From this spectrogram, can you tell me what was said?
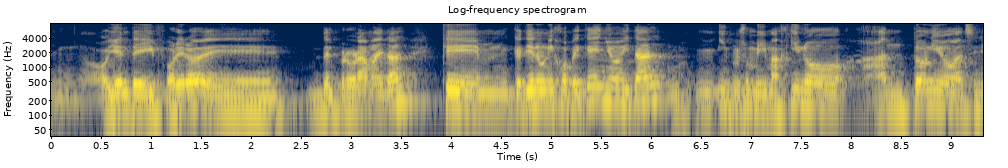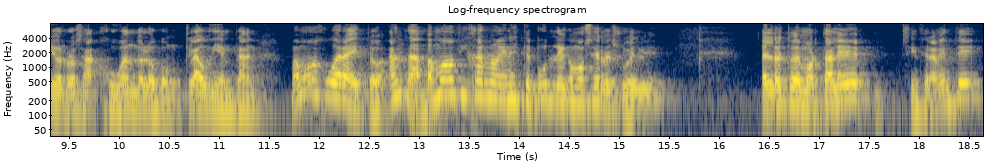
mm, oyente y forero de- del programa y tal, que, mm, que tiene un hijo pequeño y tal. Mm, Incluso me imagino a Antonio, al señor Rosa, jugándolo con Claudia en plan, vamos a jugar a esto, anda, vamos a fijarnos en este puzzle cómo se resuelve. El resto de mortales, sinceramente,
